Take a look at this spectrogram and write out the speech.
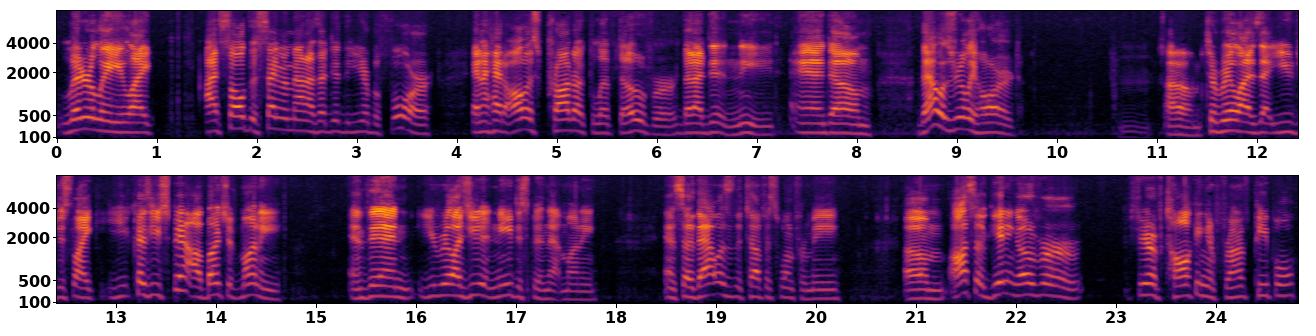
literally, like, I sold the same amount as I did the year before. And I had all this product left over that I didn't need. And um, that was really hard mm. um, to realize that you just like, because you, you spent a bunch of money and then you realize you didn't need to spend that money. And so that was the toughest one for me. Um, also, getting over fear of talking in front of people,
